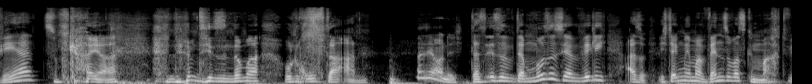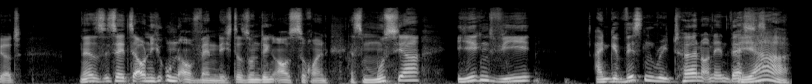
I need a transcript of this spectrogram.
wer zum Geier nimmt diese Nummer und ruft da an? Weiß ich auch nicht. Das ist, da muss es ja wirklich, also ich denke mir immer, wenn sowas gemacht wird, ne, das ist ja jetzt ja auch nicht unaufwendig, da so ein Ding auszurollen. Es muss ja irgendwie, Einen gewissen Return on Invest. ja,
